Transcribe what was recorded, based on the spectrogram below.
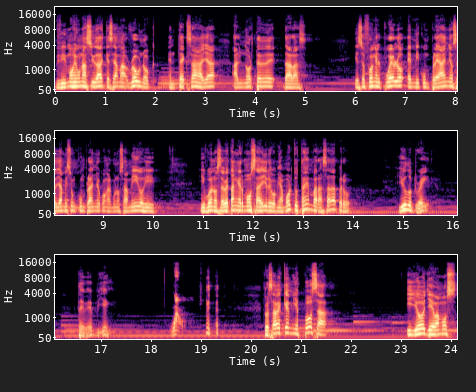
vivimos en una ciudad que se llama Roanoke, en Texas, allá al norte de Dallas. Y eso fue en el pueblo, en mi cumpleaños. Ella me hizo un cumpleaños con algunos amigos y, y bueno, se ve tan hermosa ahí. Yo le digo, mi amor, tú estás embarazada, pero you look great. Te ves bien. Wow. pero sabes que mi esposa y yo llevamos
